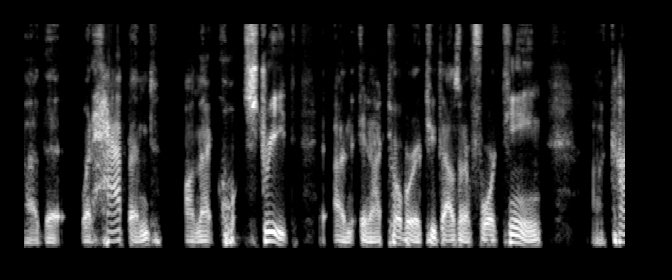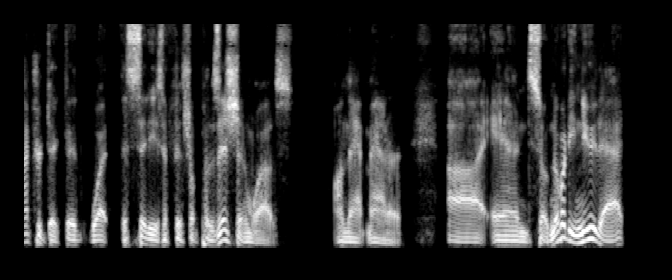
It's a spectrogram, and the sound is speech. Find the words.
uh, that what happened on that street in October of 2014 uh, contradicted what the city's official position was on that matter. Uh, and so nobody knew that.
